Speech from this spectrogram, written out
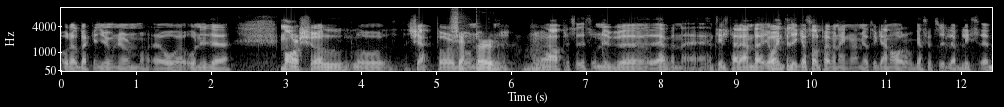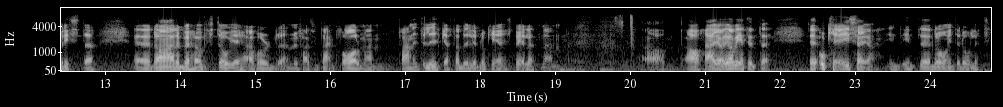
Odell Beckham Jr. och, och nye Marshall och Shepard. Shepard. Mm. Ja, precis. Och nu eh, även en till Tyrend där. Jag är inte lika såld på Evan Engram. Jag tycker han har ganska tydliga brister. Eh, de hade behövt O.J. Howard. Nu fanns inte han kvar, men för han är inte lika stabil i blockeringsspelet. Men ja, ja jag, jag vet inte. Eh, Okej, okay, säger jag. In, inte bra, inte dåligt.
